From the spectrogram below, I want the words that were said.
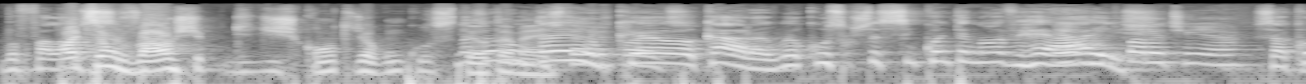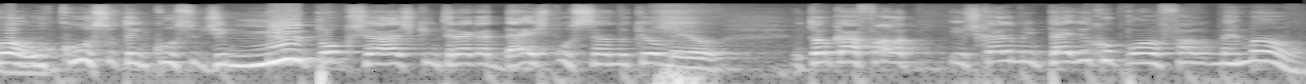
Vou falar Pode o ser um voucher de desconto de algum curso Mas teu eu também. não tenho, Também porque, pode. eu- cara, o meu curso custa 59 É reais. muito baratinho, é. Sacou? O curso tem curso de mil e poucos reais que entrega 10% do que o meu. Então o cara fala, e os caras me pedem o cupom. Eu falo, meu irmão,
